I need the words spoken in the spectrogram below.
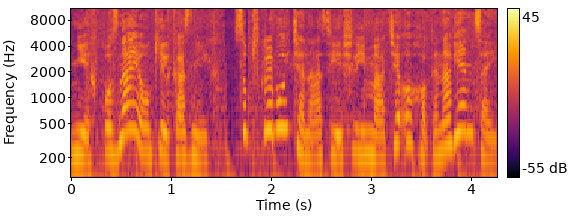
niech poznają kilka z nich. Subskrybujcie nas, jeśli macie ochotę na więcej.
